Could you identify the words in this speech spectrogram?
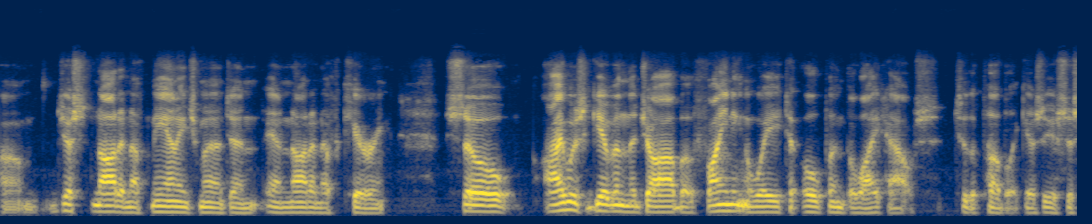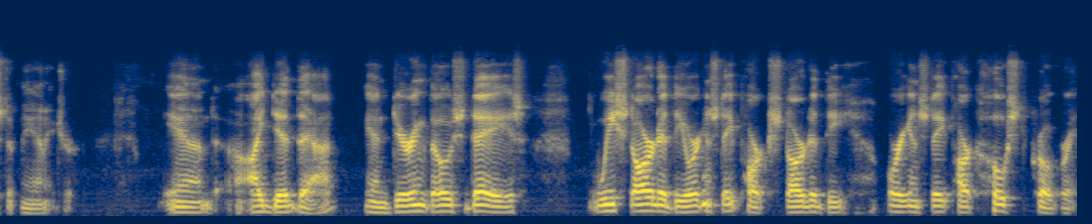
um, just not enough management and, and not enough caring. So I was given the job of finding a way to open the lighthouse to the public as the assistant manager. And uh, I did that. And during those days, we started, the Oregon State Park started the Oregon State Park Host Program,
